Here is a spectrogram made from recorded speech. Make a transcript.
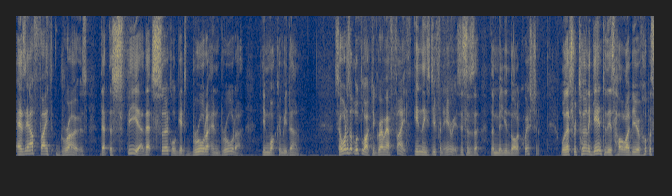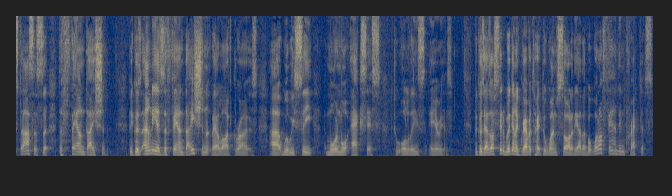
as our faith grows, that the sphere, that circle gets broader and broader in what can be done. So what does it look like to grow our faith in these different areas? This is the, the million dollar question. Well, let's return again to this whole idea of hypostasis, the, the foundation. Because only as the foundation of our life grows uh, will we see more and more access to all of these areas. Because as I said, we're going to gravitate to one side or the other. But what I've found in practice,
